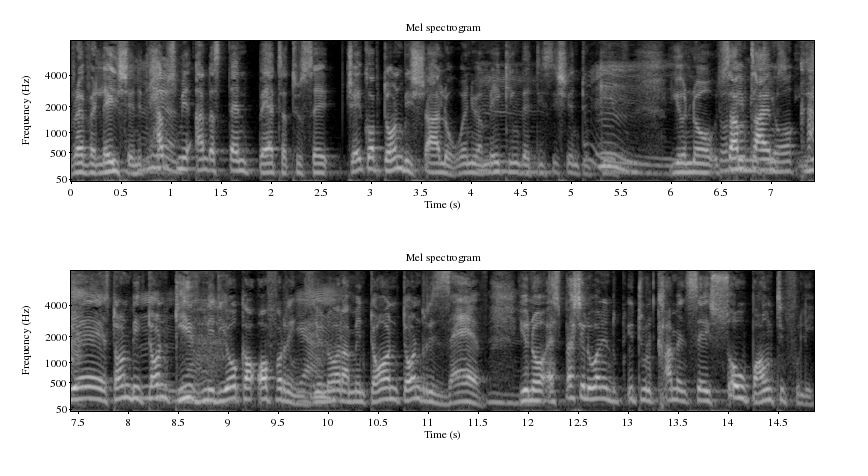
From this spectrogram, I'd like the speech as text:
revelation. It helps me understand better to say, Jacob, don't be shallow when you are making the mm. decision to give. Mm. You know, be sometimes yes, don't be don't give mediocre offerings. Yeah. You know what I mean? Don't don't reserve. You know, especially when it, it will come and say so bountifully,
